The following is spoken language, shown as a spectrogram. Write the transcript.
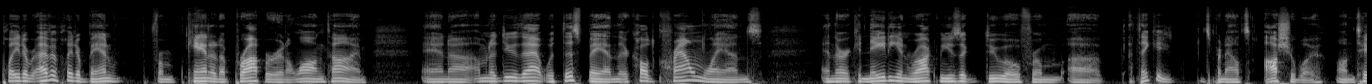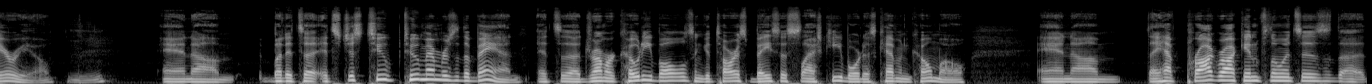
played a I haven't played a band from Canada proper in a long time, and uh, I'm going to do that with this band. They're called Crownlands, and they're a Canadian rock music duo from uh, I think it's pronounced Oshawa, Ontario, and um, but it's a it's just two two members of the band. It's uh, drummer Cody Bowles and guitarist, bassist slash keyboardist Kevin Comeau, and um, they have prog rock influences. The,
